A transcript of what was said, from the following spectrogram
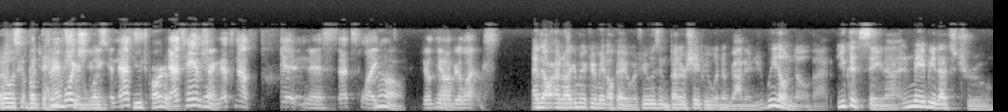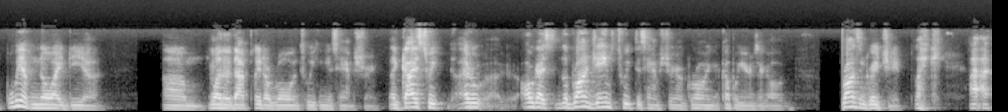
but it was but the hamstring was and that's a huge part of that's it. hamstring. Yeah. That's not fitness. That's like no. you no. have your legs. And the, an argument could be made, okay, if he was in better shape, he wouldn't have gotten injured. We don't know that. You could say that, and maybe that's true, but we have no idea um, whether Mhm. that played a role in tweaking his hamstring. Like guys tweak, every, all guys, LeBron James tweaked his hamstring or growing a couple years ago. LeBron's in great shape. Like I, I,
